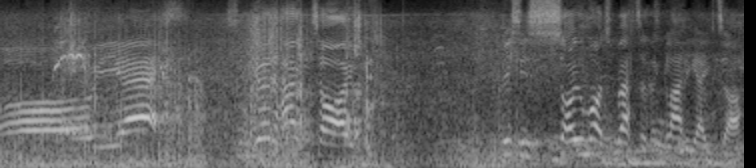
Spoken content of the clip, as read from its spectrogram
Oh yes, some good hang time. This is so much better than Gladiator,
